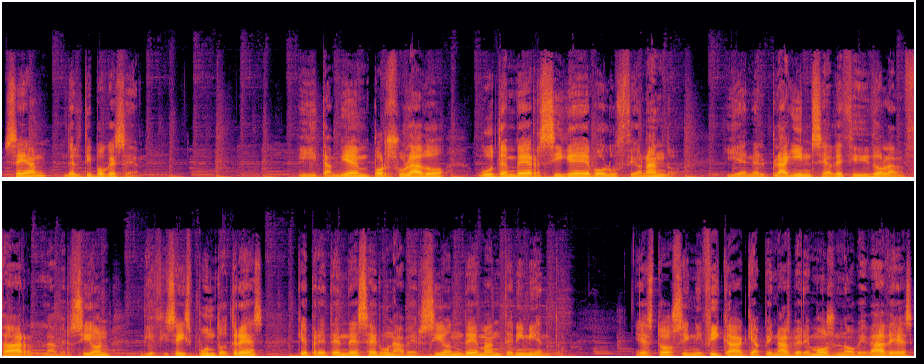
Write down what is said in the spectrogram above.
sean del tipo que sean. Y también por su lado, Gutenberg sigue evolucionando y en el plugin se ha decidido lanzar la versión 16.3 que pretende ser una versión de mantenimiento. Esto significa que apenas veremos novedades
